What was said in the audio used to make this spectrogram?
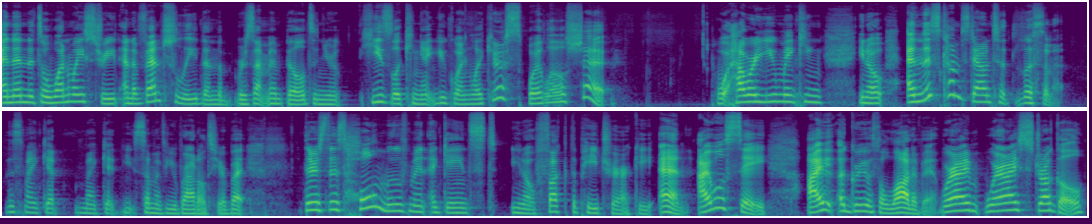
and then it's a one-way street and eventually then the resentment builds and you're he's looking at you going like you're a spoiled little shit. Well, how are you making you know and this comes down to listen uh, this might get might get some of you rattled here but there's this whole movement against you know fuck the patriarchy and i will say i agree with a lot of it. Where i where i struggle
